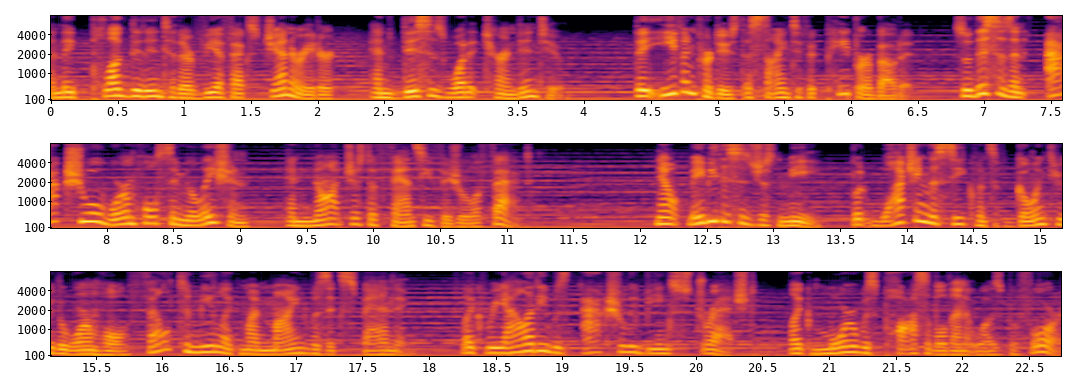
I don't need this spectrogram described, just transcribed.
and they plugged it into their VFX generator and this is what it turned into. They even produced a scientific paper about it. So this is an actual wormhole simulation and not just a fancy visual effect. Now, maybe this is just me, but watching the sequence of going through the wormhole felt to me like my mind was expanding, like reality was actually being stretched, like more was possible than it was before.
